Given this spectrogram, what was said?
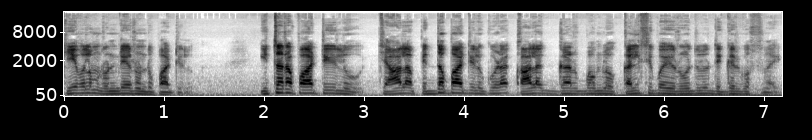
కేవలం రెండే రెండు పార్టీలు. ఇతర పార్టీలు చాలా పెద్ద పార్టీలు కూడా కాలగర్భంలో కలిసిపోయే రోజులు దగ్గరికి వస్తున్నాయి.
